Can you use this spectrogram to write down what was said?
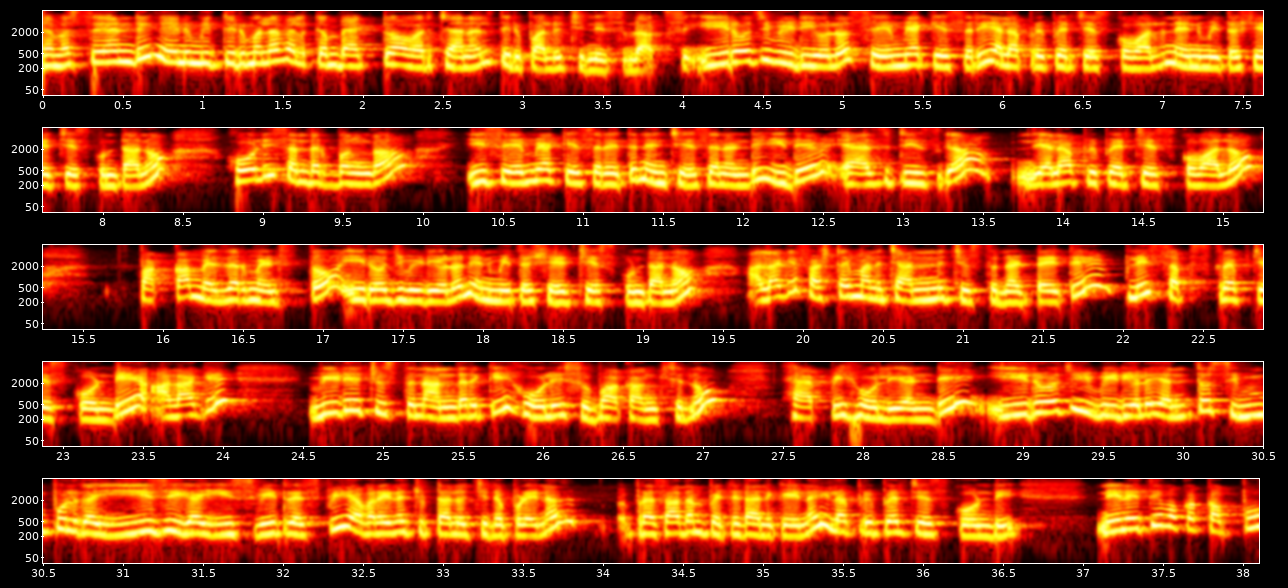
నమస్తే అండి నేను మీ Tirumala. Welcome back to our channel Tirupalu Chinni's blogs ఈ రోజు వీడియోలో సేమ్యా కేసరి ఎలా ప్రిపేర్ చేసుకోవాలో నేను మీతో షేర్ చేసుకుంటాను. హోలీ సందర్భంగా ఈ సేమ్యా కేసరి అయితే నేను చేశానండి. ఇదే యాజ్ ఇట్ ఈస్గా ఎలా ప్రిపేర్ చేసుకోవాలో పక్కా మెజర్మెంట్స్తో ఈరోజు వీడియోలో నేను మీతో షేర్ చేసుకుంటాను. అలాగే ఫస్ట్ టైం మన ఛానల్ని చూస్తున్నట్టయితే ప్లీజ్ సబ్స్క్రైబ్ చేసుకోండి. అలాగే వీడియో చూస్తున్న అందరికీ హోలీ శుభాకాంక్షలు. హ్యాపీ హోలీ అండి. ఈరోజు ఈ వీడియోలో ఎంతో సింపుల్గా ఈజీగా ఈ స్వీట్ రెసిపీ ఎవరైనా చుట్టాలు వచ్చినప్పుడైనా ప్రసాదం పెట్టడానికైనా ఇలా ప్రిపేర్ చేసుకోండి. నేనైతే ఒక కప్పు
